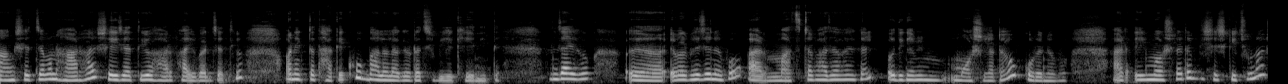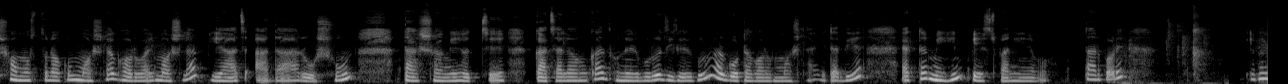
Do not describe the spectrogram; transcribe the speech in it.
মাংসের যেমন হাড় হয়, সেই জাতীয় হাড় ফাইবার জাতীয় অনেকটা থাকে। খুব ভালো লাগে ওটা চিবিয়ে খেয়ে নিতে। যাই হোক এবার ভেজে নেব আর মাছটা ভাজা হয়ে গেলে ওইদিকে আমি মশলাটাও করে নেব। আর এই মশলাটা বিশেষ কিছু না, সমস্ত রকম মশলা, ঘরোয়াই মশলা, পেঁয়াজ, আদা, রসুন, তার সঙ্গে হচ্ছে কাঁচা লঙ্কা, ধনের গুঁড়ো, জিরের গুঁড়ো আর গোটা গরম মশলা। এটা দিয়ে একটা মিহিন পেস্ট বানিয়ে নেব। তারপরে এবার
